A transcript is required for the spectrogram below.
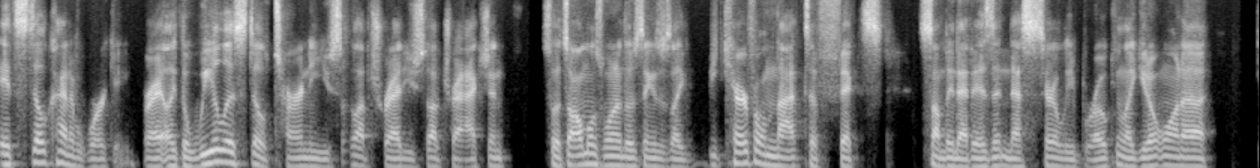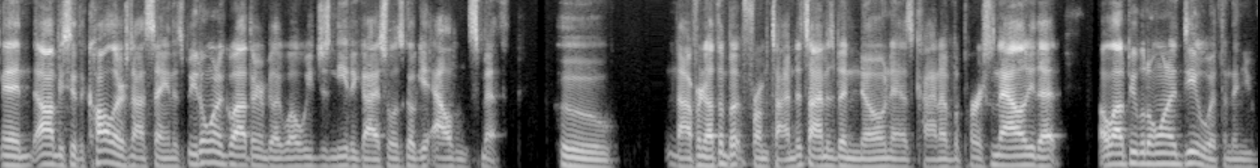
it's still kind of working, right? Like the wheel is still turning. You still have tread, you still have traction. So it's almost one of those things is like be careful not to fix something that isn't necessarily broken. Like you don't want to, and obviously the caller is not saying this, but you don't want to go out there and be like, well, we just need a guy. So let's go get Aldon Smith, who not for nothing, but from time to time has been known as kind of a personality that a lot of people don't want to deal with. And then you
